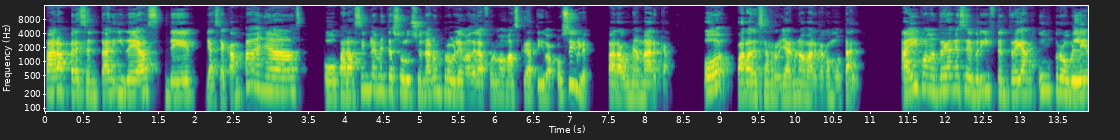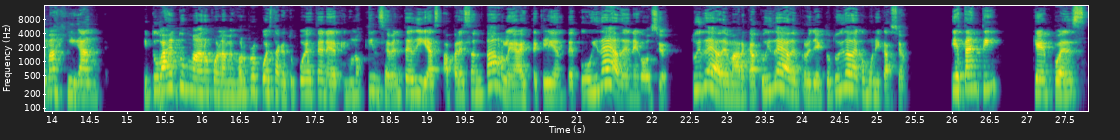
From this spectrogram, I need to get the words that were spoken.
para presentar ideas de ya sea campañas o para simplemente solucionar un problema de la forma más creativa posible para una marca o para desarrollar una marca como tal. Ahí cuando entregan ese brief te entregan un problema gigante y tú vas en tus manos con la mejor propuesta que tú puedes tener en unos 15, 20 días a presentarle a este cliente tu idea de negocio, tu idea de marca, tu idea de proyecto, tu idea de comunicación. Y está en ti que puedes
